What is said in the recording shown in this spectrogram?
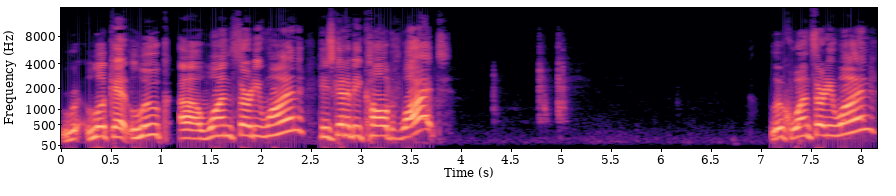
Look at Luke uh, 131. He's going to be called what? Luke 131?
